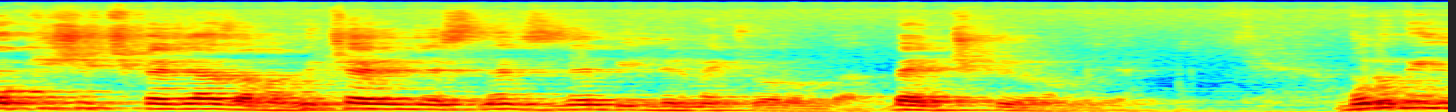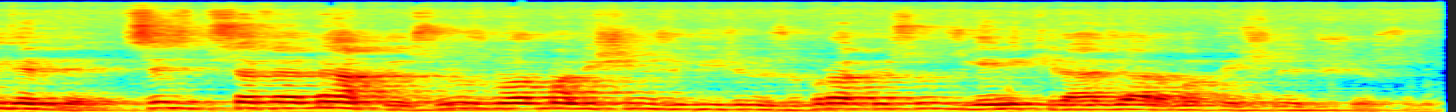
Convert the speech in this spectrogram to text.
o kişi çıkacağı zaman 3 ay öncesinden size bildirmek zorunda. Ben çıkıyorum diye. Bunu bildirdi. Siz bu sefer ne yapıyorsunuz? Normal işinizi gücünüzü bırakıyorsunuz. Yeni kiracı arama peşine düşüyorsunuz.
